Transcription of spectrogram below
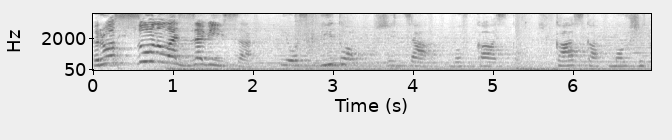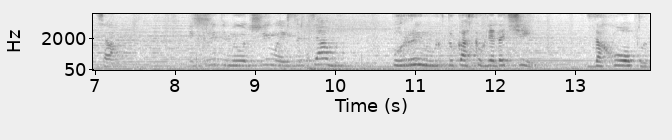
розсунулась завіса. І освіто життя, мов казка, казка, мов життя. Відкритими очима і серцями поринули в ту казку глядачі. Захопливо,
